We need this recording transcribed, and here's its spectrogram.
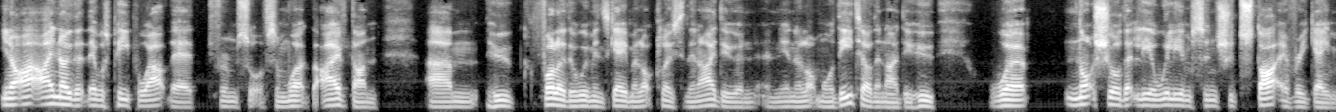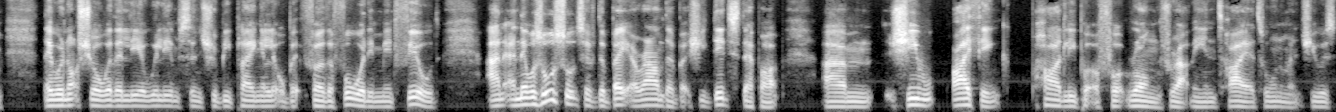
You know, I, I know that there was people out there from sort of some work that I've done um, who follow the women's game a lot closer than I do and, and in a lot more detail than I do, who were not sure that Leah Williamson should start every game. They were not sure whether Leah Williamson should be playing a little bit further forward in midfield. And and there was all sorts of debate around her, but she did step up. Um, she, I think, hardly put a foot wrong throughout the entire tournament. She was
